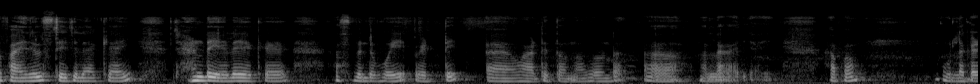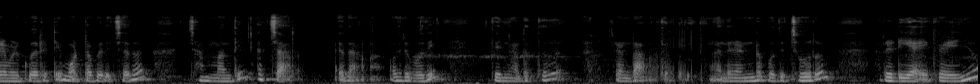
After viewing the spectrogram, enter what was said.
ഫൈനൽ സ്റ്റേജിലൊക്കെ ആയി രണ്ട് ഇലയൊക്കെ ഹസ്ബൻഡ് പോയി വെട്ടി വാട്ടി തന്നതുകൊണ്ട് നല്ല കാര്യമായി. അപ്പം ഉരുളക്കിഴങ്ങ് മെഴുക്ക് പുരട്ടി മുട്ട പൊരിച്ചത് ചമ്മന്തി അച്ചാർ. ഇതാണ് ഒരു പൊതി. പിന്നെ അടുത്തത് രണ്ടാമത്തെ പൊതി. അങ്ങനെ രണ്ട് പൊതിച്ചോറും റെഡിയായി കഴിഞ്ഞു.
